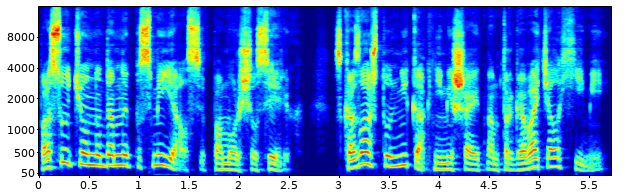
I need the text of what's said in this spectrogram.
«По сути, он надо мной посмеялся», – поморщился Эрих. «Сказал, что он никак не мешает нам торговать алхимией,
